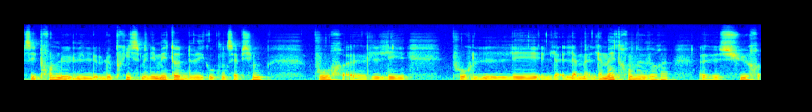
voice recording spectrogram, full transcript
c'est prendre le, prisme et les méthodes de l'éco-conception pour les pour les, la, mettre en œuvre euh, sur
